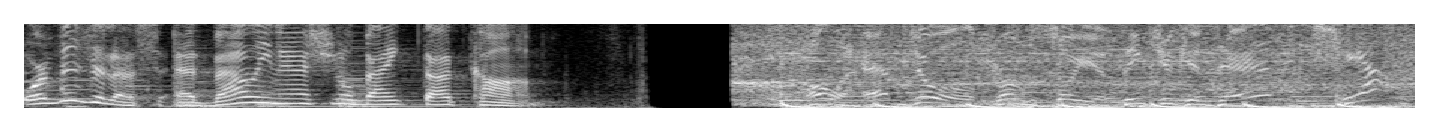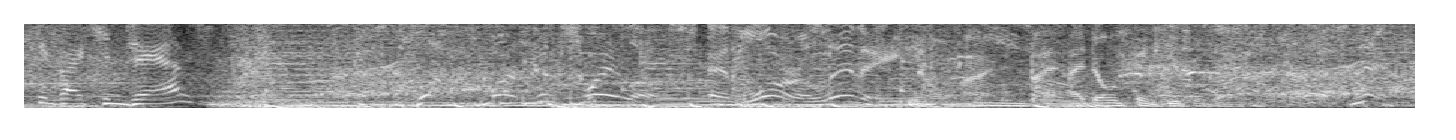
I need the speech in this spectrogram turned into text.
Or visit us at valleynationalbank.com. Paula oh, Abdul from So You Think You Can Dance? Yeah, I think I can dance. Plus Mark Consuelos and Laura Linney. No, I, I, I don't think you can dance. Next.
